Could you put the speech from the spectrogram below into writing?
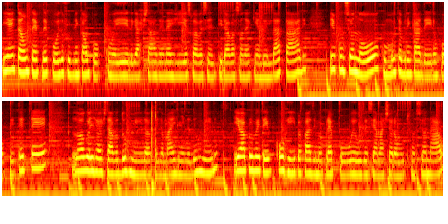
E então, um tempo depois, eu fui brincar um pouco com ele, gastar as energias para ver se ele tirava a sonequinha dele da tarde. E funcionou, com muita brincadeira, um pouco de TT. Logo ele já estava dormindo, a coisa mais linda dormindo. E eu aproveitei corri para fazer meu pré-poo. Eu uso esse Amacharon multifuncional.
